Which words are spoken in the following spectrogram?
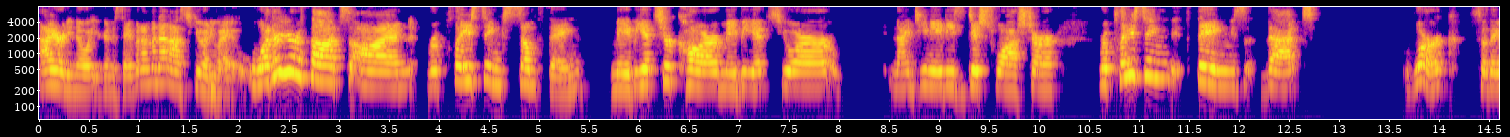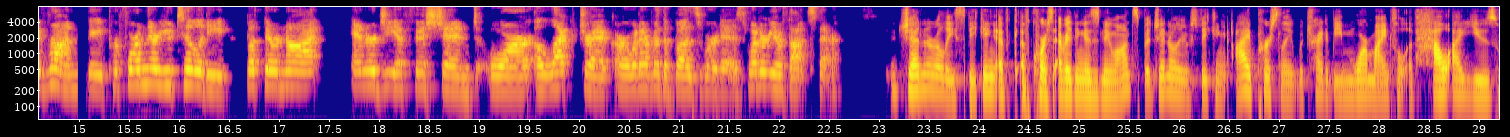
I already know what you're going to say, but I'm going to ask you mm-hmm. anyway. What are your thoughts on replacing something? Maybe it's your car, maybe it's your 1980s dishwasher, replacing things that work, so they run, they perform their utility, but they're not energy efficient or electric or whatever the buzzword is. What are your thoughts there? Generally speaking, of, of course, everything is nuanced, but generally speaking, I personally would try to be more mindful of how I use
